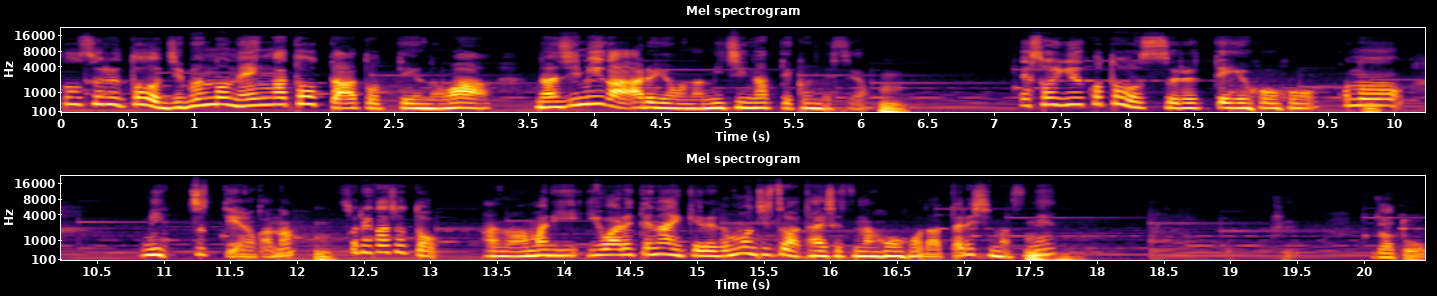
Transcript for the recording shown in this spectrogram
そうすると、自分の念が通った後っていうのは、馴染みがあるような道になっていくんですよ。うんで、そういうことをするっていう方法。この3つっていうのかな？うんそれがちょっと、あの、あまり言われてないけれども、実は大切な方法だったりしますね。うんじゃああと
